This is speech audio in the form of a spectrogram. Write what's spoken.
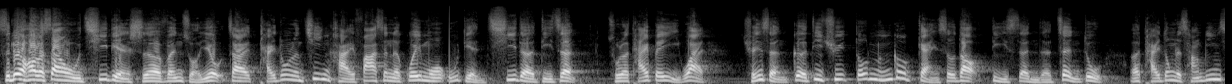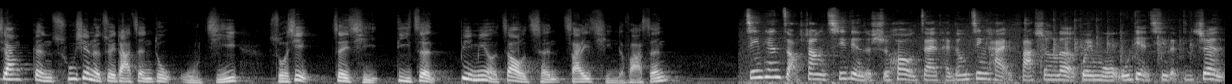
十六号的上午七点十二分左右，在台东的近海发生了规模五点七的地震。除了台北以外，全省各地区都能够感受到地震的震度，而台东的长滨乡更出现了最大震度五级。所幸这起地震并没有造成灾情的发生。今天早上七点的时候，在台东近海发生了规模五点七的地震。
